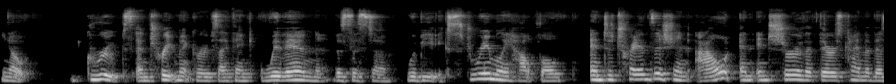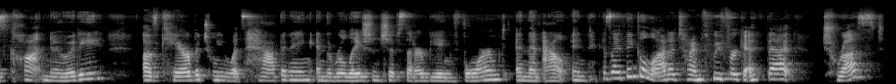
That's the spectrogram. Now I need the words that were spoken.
you know, groups and treatment groups, I think, within the system would be extremely helpful. And to transition out and ensure that there's kind of this continuity of care between what's happening and the relationships that are being formed and then out. And because I think a lot of times we forget that trust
